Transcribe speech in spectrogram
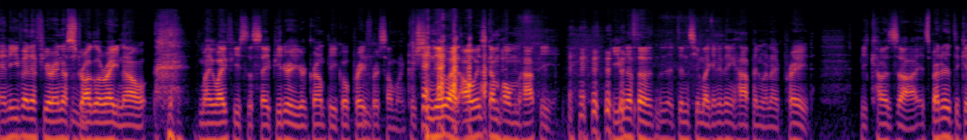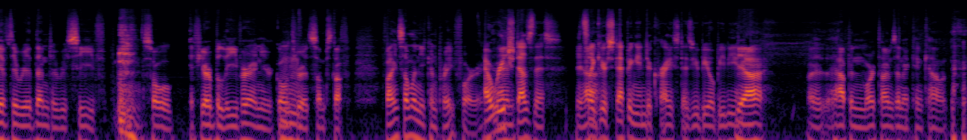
and even if you're in a Mm. struggle right now, my wife used to say, "Peter, you're grumpy. Go Mm. pray for someone," because she knew I'd always come home happy, even if the, it didn't seem like anything happened when I prayed. because uh, it's better to give to re- than to receive. so if you're a believer and you're going Mhm. through some stuff, find someone you can pray for. Outreach And- does this. It's like you're stepping into Christ as you be obedient. yeah, it happened more times than I can count.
